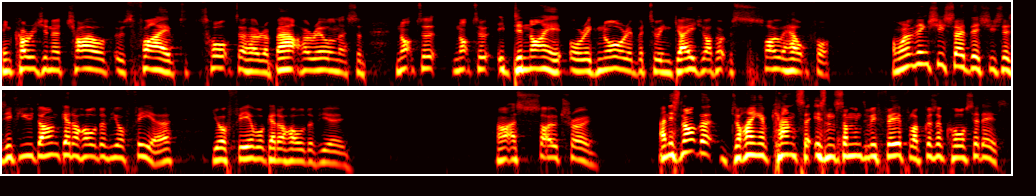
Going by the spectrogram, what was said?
encouraging her child, who's five, to talk to her about her illness and not to, not to deny it or ignore it, but to engage. I thought it was so helpful. And one of the things she said this, she says, if you don't get a hold of your fear, your fear will get a hold of you. And that's so true. And it's not that dying of cancer isn't something to be fearful of, because of course it is.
